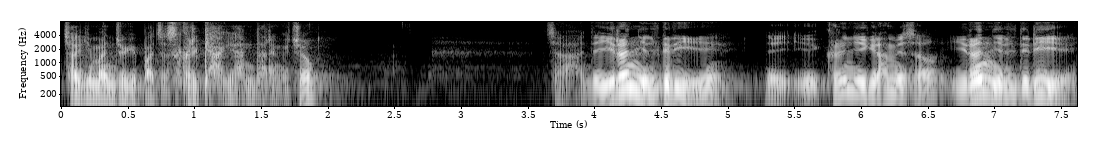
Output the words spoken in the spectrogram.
자기 만족에 빠져서 그렇게 하게 한다는 거죠. 자, 근데 이런 일들이 그런 얘기를 하면서 이런 일들이 어,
